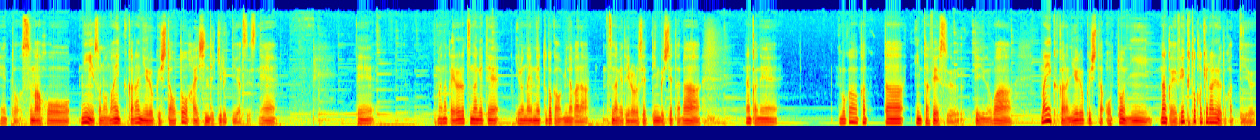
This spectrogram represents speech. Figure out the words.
えっとスマホにそのマイクから入力した音を配信できるっていうやつですね。でまあなんかいろいろつなげていろんなネットとかを見ながらつなげていろいろセッティングしてたらなんかね僕が買ったインターフェースっていうのはマイクから入力した音になんかエフェクトかけられるとかっていう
